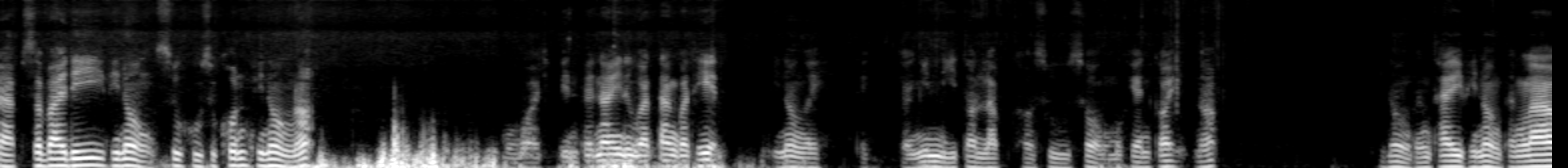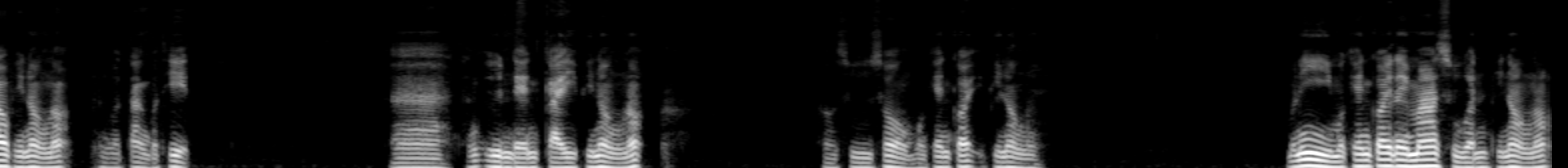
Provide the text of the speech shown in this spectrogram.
กับสบายดีพี่น้องสุขุสุคนพี่น้องเนาะบอกว่าจะเป็นภายในหรือว่าต่างประเทศพี่น้องเลยแต่ก็ยินดีต้อนรับเข้าสู่ช่องโมแคนก้อยเนาะพี่น้องทั้งไทยพี่น้องทั้งลาวพี่น้องเนาะหรือว่าต่างประเทศอ่าทั้งอื่นแดนไกลพี่น้องเนาะเข้าสู่ช่องโมแคนก้อยพี่น้องเลยวันนี้โมแคนก้อยได้มาสวนพี่น้องเนาะ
